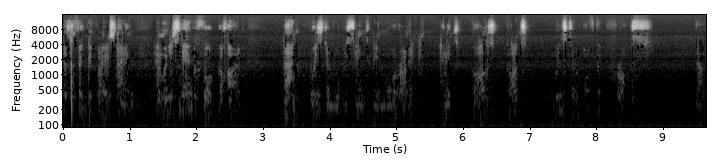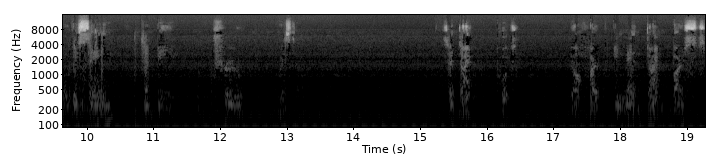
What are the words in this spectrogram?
That's effectively what he's saying. And when you stand before God, that wisdom will be seen to be more And it's God's, God's wisdom of the cross that will be seen to be true wisdom. So don't put your hope in men. Don't boast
